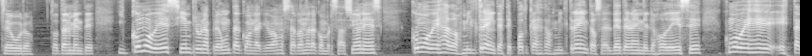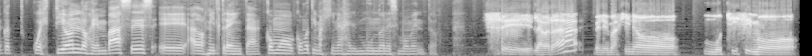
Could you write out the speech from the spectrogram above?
Seguro, totalmente. ¿Y cómo ves, siempre una pregunta con la que vamos cerrando la conversación es, ¿cómo ves a 2030? Este podcast es 2030, o sea, el deadline de los ODS. ¿Cómo ves eh, esta cuestión, los envases eh, a 2030? ¿Cómo, ¿Cómo te imaginas el mundo en ese momento? Sí, la verdad me lo imagino muchísimo,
